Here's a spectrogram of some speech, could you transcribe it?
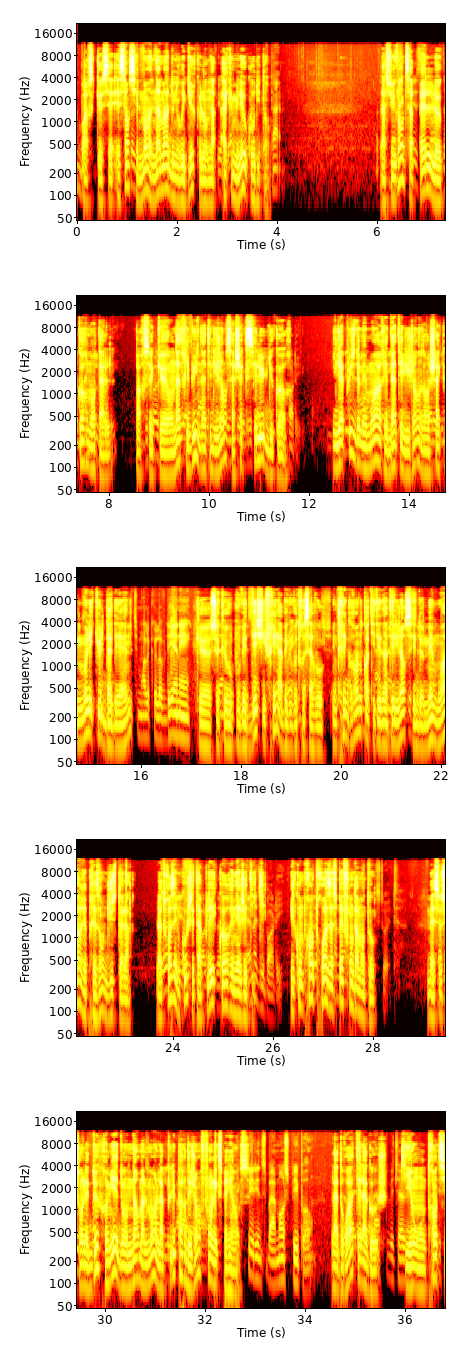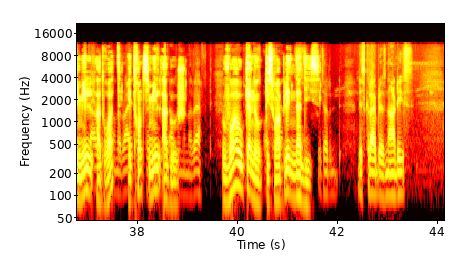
parce que c'est essentiellement un amas de nourriture que l'on a accumulé au cours du temps. La suivante s'appelle le corps mental, parce qu'on attribue une intelligence à chaque cellule du corps. Il y a plus de mémoire et d'intelligence dans chaque molécule d'ADN que ce que vous pouvez déchiffrer avec votre cerveau. Une très grande quantité d'intelligence et de mémoire est présente juste là. La troisième couche est appelée corps énergétique. Il comprend trois aspects fondamentaux. Mais ce sont les deux premiers dont normalement la plupart des gens font l'expérience. La droite et la gauche, qui ont 36 000 à droite et 36 000 à gauche. Voies ou canaux, qui sont appelés nadis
